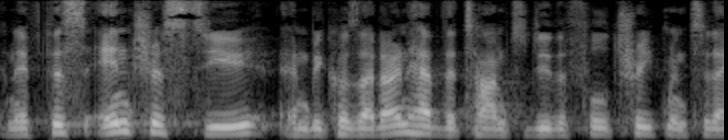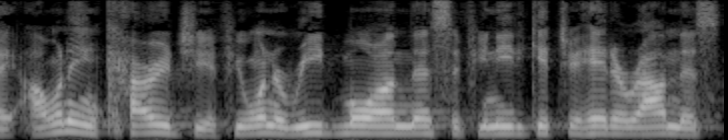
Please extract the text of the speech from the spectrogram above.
And if this interests you, and because I don't have the time to do the full treatment today, I want to encourage you. If you want to read more on this, if you need to get your head around this,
